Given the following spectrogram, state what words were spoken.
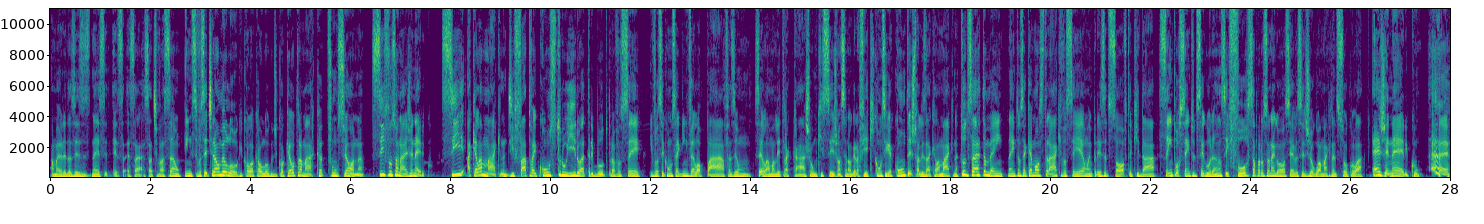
a maioria das vezes, né, essa, essa, essa, ativação, em se você tirar o meu logo e colocar o logo de qualquer outra marca, funciona. Se funcionar, é genérico. Se aquela máquina de fato vai construir o atributo para você e você consegue envelopar, fazer um, sei lá, uma letra caixa ou um que seja, uma cenografia que consiga contextualizar aquela máquina, tudo certo também, né? Então você quer mostrar que você é uma empresa de software que dá 100% de segurança e força para o seu negócio, e aí você jogou a máquina de soco lá. É genérico? É,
